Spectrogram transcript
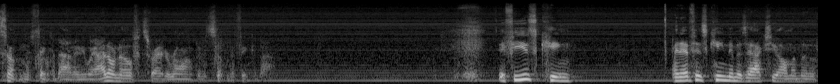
something to think about anyway. I don't know if it's right or wrong, but it's something to think about. If he is king, and if his kingdom is actually on the move,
